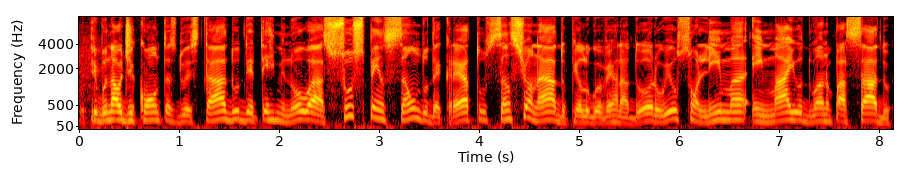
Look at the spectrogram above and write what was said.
O Tribunal de Contas do Estado determinou a suspensão do decreto sancionado pelo governador Wilson Lima em maio do ano passado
